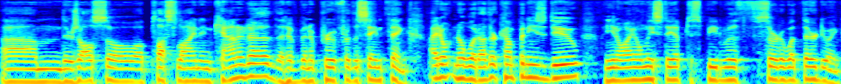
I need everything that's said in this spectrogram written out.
Um, there's also a plus line in Canada that have been approved for the same thing. I don't know what other companies do. You know, I only stay up to speed with sort of what they're doing.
